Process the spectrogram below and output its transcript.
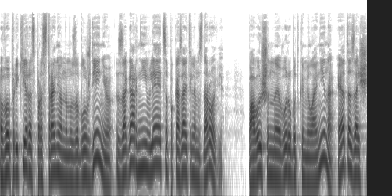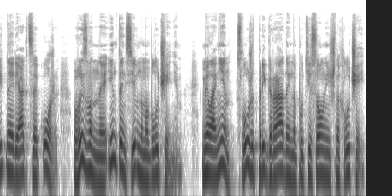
Вопреки распространенному заблуждению, загар не является показателем здоровья – Повышенная выработка меланина – это защитная реакция кожи, вызванная интенсивным облучением. Меланин служит преградой на пути солнечных лучей.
